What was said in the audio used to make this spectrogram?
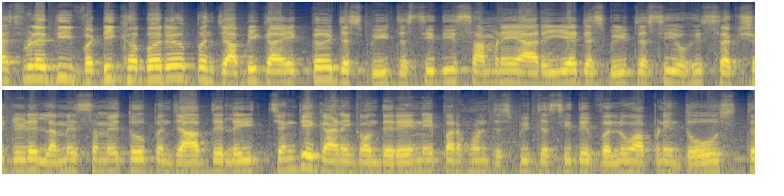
ਇਸ ਵੇਲੇ ਦੀ ਵੱਡੀ ਖਬਰ ਪੰਜਾਬੀ ਗਾਇਕ ਜਸਬੀਰ ਜੱਸੀ ਦੀ ਸਾਹਮਣੇ ਆ ਰਹੀ ਹੈ। ਜਸਬੀਰ ਜੱਸੀ ਉਹੀ ਸ਼ਖਸ ਜਿਹੜੇ ਲੰਮੇ ਸਮੇਂ ਤੋਂ ਪੰਜਾਬ ਦੇ ਲਈ ਚੰਗੇ ਗਾਣੇ ਗਾਉਂਦੇ ਰਹੇ ਨੇ, ਪਰ ਹੁਣ ਜਸਬੀਰ ਜੱਸੀ ਦੇ ਵੱਲੋਂ ਆਪਣੇ ਦੋਸਤ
